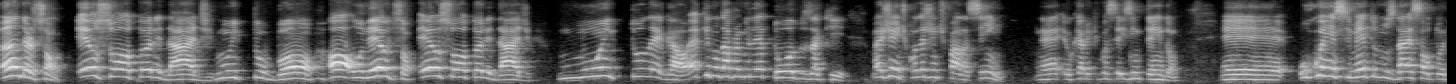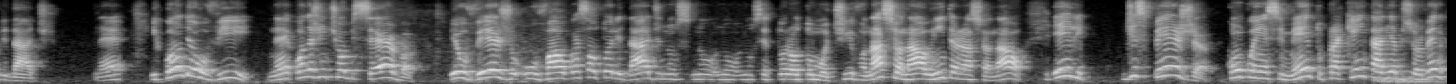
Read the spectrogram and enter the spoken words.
Anderson, eu sou autoridade. Muito bom. Ó, o Neudson, eu sou autoridade. Muito legal. É que não dá para me ler todos aqui. Mas, gente, quando a gente fala assim, né, eu quero que vocês entendam. É, o conhecimento nos dá essa autoridade. Né? E quando eu vi, né, quando a gente observa eu vejo o Val com essa autoridade no, no, no setor automotivo nacional e internacional, ele despeja com conhecimento para quem está ali absorvendo,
